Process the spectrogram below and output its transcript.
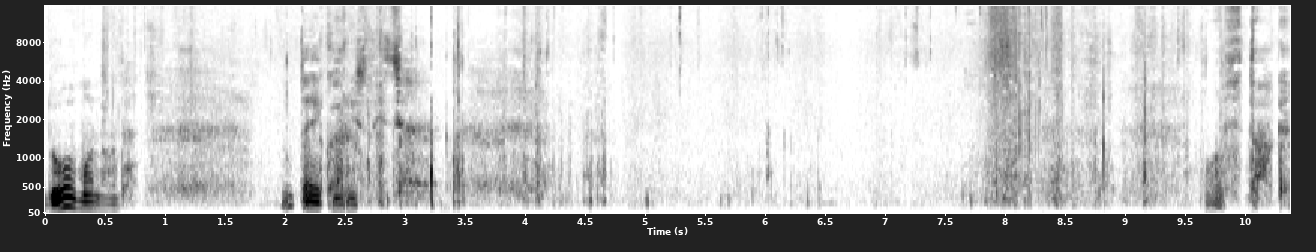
вдома треба. Ну та яка різниця. Ось так.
